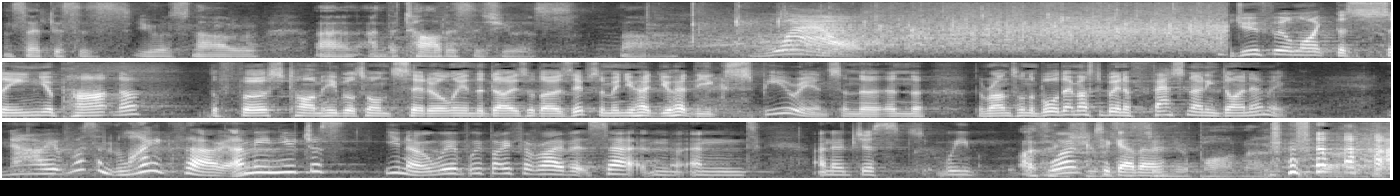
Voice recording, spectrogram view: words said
and said, this is yours now, and, and the TARDIS is yours now. Wow. Did you feel like the senior partner the first time he was on set early in the days of those eps? I mean, you had, you had the experience and, the, and the, the runs on the board. That must have been a fascinating dynamic. No, it wasn't like that. I mean, you just, you know, we, we both arrive at set and, and, and it just, we I think work she was together. the senior partner.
